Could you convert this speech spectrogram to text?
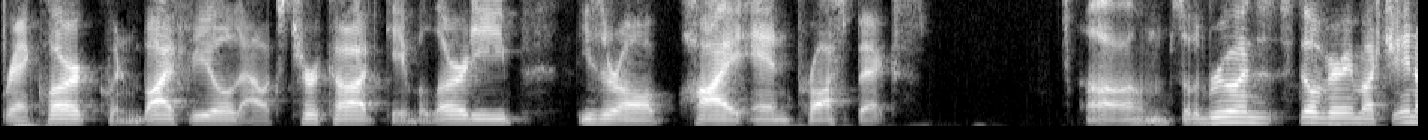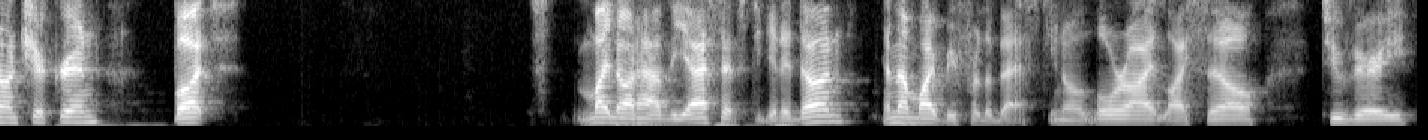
Brandt Clarke, Quinton Byfield, Alex Turcotte, Gabe Vilardi. These are all high end prospects. Um, so the Bruins still very much in on Chychrun, but might not have the assets to get it done, and that might be for the best. You know, Lohrei, Lysell, two very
